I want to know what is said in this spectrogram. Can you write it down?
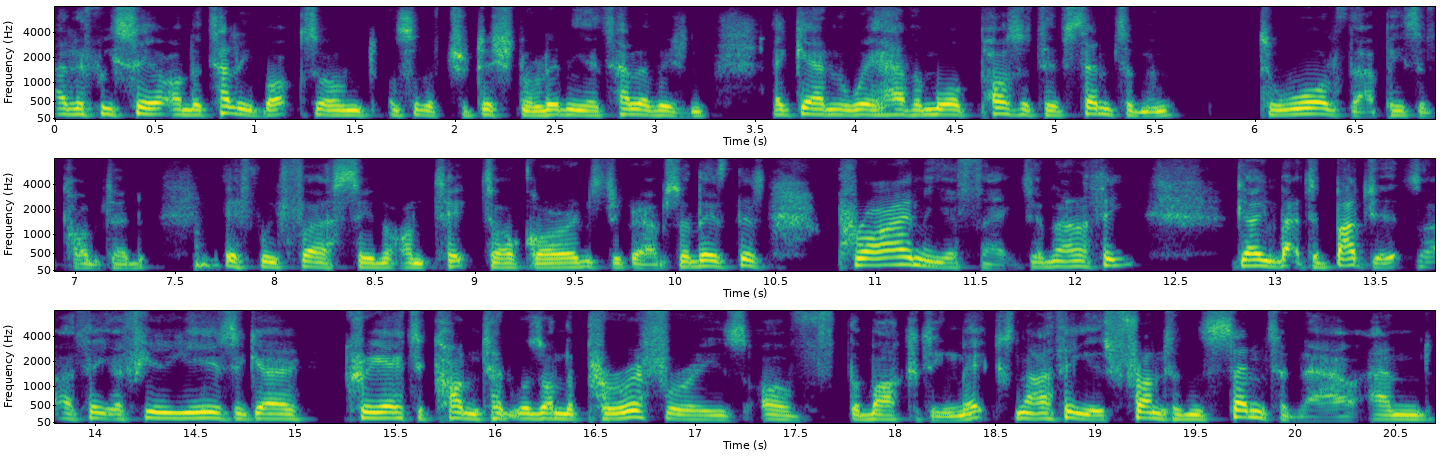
And if we see it on the telly box on sort of traditional linear television, again, we have a more positive sentiment towards that piece of content if we first seen it on TikTok or Instagram. So there's this priming effect. And I think going back to budgets, I think a few years ago, creator content was on the peripheries of the marketing mix. Now I think it's front and center now and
